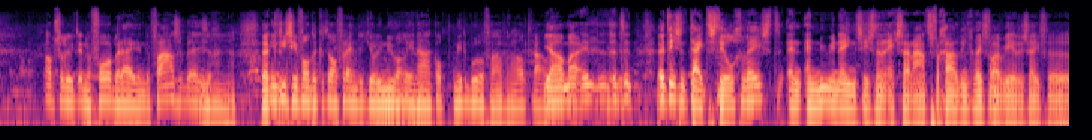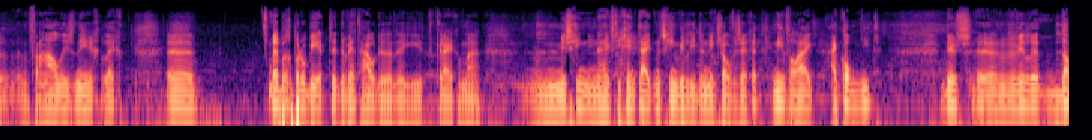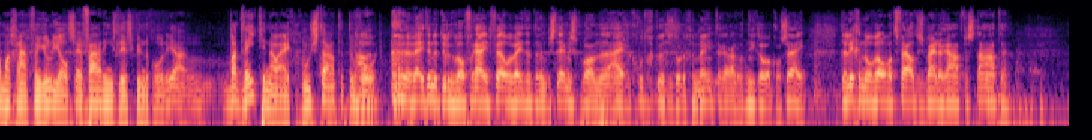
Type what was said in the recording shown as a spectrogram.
absoluut in een voorbereidende fase bezig. Ja, ja. In die zin vond ik het al vreemd dat jullie nu al inhaken op het Middenboulevard verhaal trouwens. Ja, maar het, het, het, is een tijd stil geweest. En, en nu ineens is er een extra raadsvergadering geweest waar weer eens even een verhaal is neergelegd. Uh, we hebben geprobeerd de wethouder hier te krijgen, maar misschien heeft hij geen tijd, misschien wil hij er niks over zeggen. In ieder geval, hij, hij komt niet. Dus uh, we willen dan maar graag van jullie als ervaringsdeskundige horen. Ja, wat weet je nou eigenlijk? Hoe staat het ervoor? Nou, we weten natuurlijk wel vrij veel. We weten dat er een bestemmingsplan uh, eigenlijk goedgekeurd is door de gemeenteraad. Wat Nico ook al zei. Er liggen nog wel wat vuiltjes bij de Raad van State.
